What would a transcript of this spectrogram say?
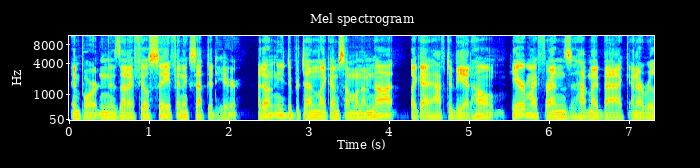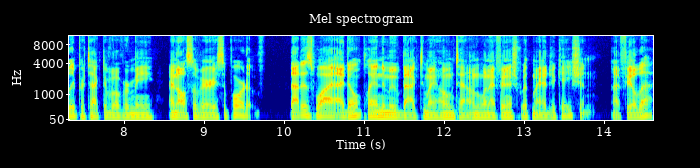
important is that I feel safe and accepted here. I don't need to pretend like I'm someone I'm not, like I have to be at home. Here, my friends have my back and are really protective over me and also very supportive. That is why I don't plan to move back to my hometown when I finish with my education. I feel that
